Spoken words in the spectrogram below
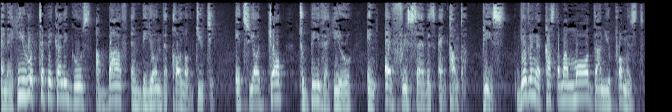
And a hero typically goes above and beyond the call of duty. It's your job to be the hero in every service encounter. Please, giving a customer more than you promised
